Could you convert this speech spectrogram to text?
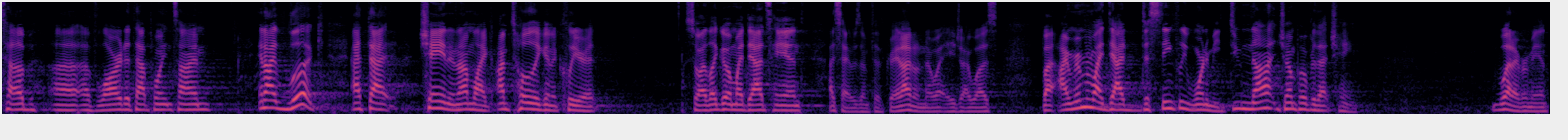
tub uh, of lard at that point in time. And I look at that chain, and I'm like, I'm totally going to clear it. So I let go of my dad's hand. I say I was in fifth grade. I don't know what age I was. But I remember my dad distinctly warning me do not jump over that chain. Whatever, man.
